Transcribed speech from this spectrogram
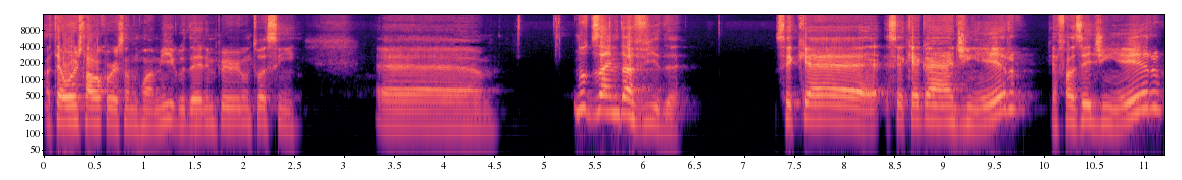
até hoje estava conversando com um amigo, daí ele me perguntou assim: é, no design da vida, você quer, você quer ganhar dinheiro? Quer fazer dinheiro?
